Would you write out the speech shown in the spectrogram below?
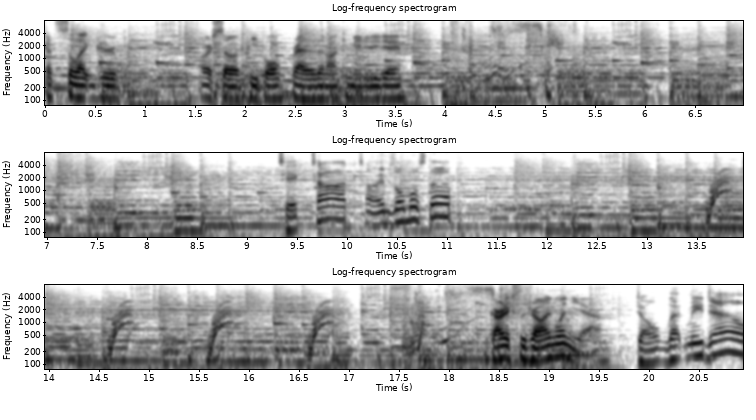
that select group or so of people rather than on community day. Tock, time's almost up. Gartic's the drawing one, yeah. Don't let me down.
